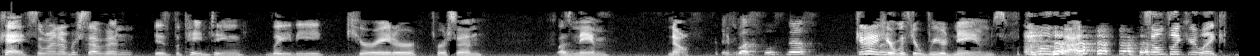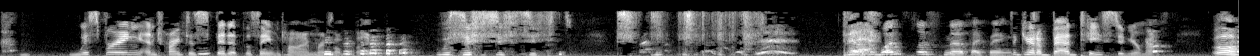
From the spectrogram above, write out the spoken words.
Okay, so my number seven is the painting lady curator person. His name? No. It's Wenceslas. Get out of here with your weird names. What the hell is that? Sounds like you're like whispering and trying to spit at the same time or something. It's Wenceslas, I think. like you had a bad taste in your mouth. Ugh.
